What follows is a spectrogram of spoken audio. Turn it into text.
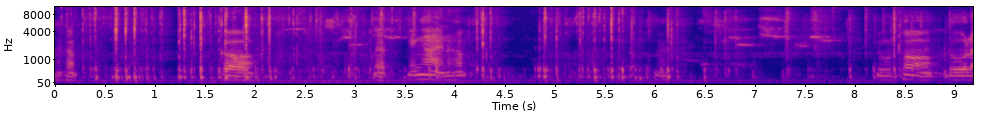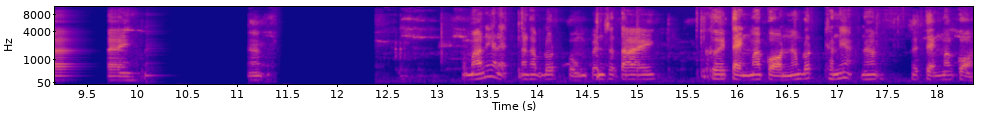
นะครับ ก็แบบง่าย ๆนะครับ ดูท่อดูอะไร สไตล์ เคยแต่งมาก่อนนะรถคันนี้นะครับเคยแต่งมาก่อน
